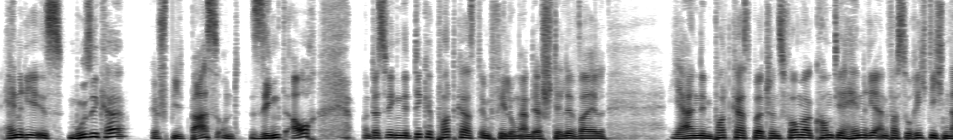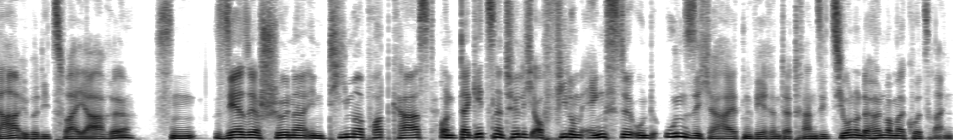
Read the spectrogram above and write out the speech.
Henry ist Musiker, er spielt Bass und singt auch. Und deswegen eine dicke Podcast-Empfehlung an der Stelle, weil ja, in dem Podcast bei Transformer kommt ja Henry einfach so richtig nah über die zwei Jahre. Ist ein sehr, sehr schöner, intimer Podcast. Und da geht es natürlich auch viel um Ängste und Unsicherheiten während der Transition. Und da hören wir mal kurz rein.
